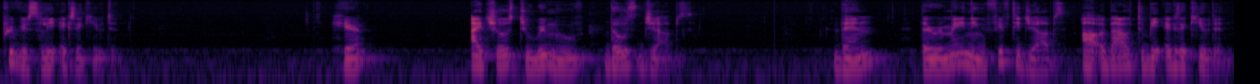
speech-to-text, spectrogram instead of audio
previously executed. Here, I chose to remove those jobs. Then, the remaining 50 jobs are about to be executed.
